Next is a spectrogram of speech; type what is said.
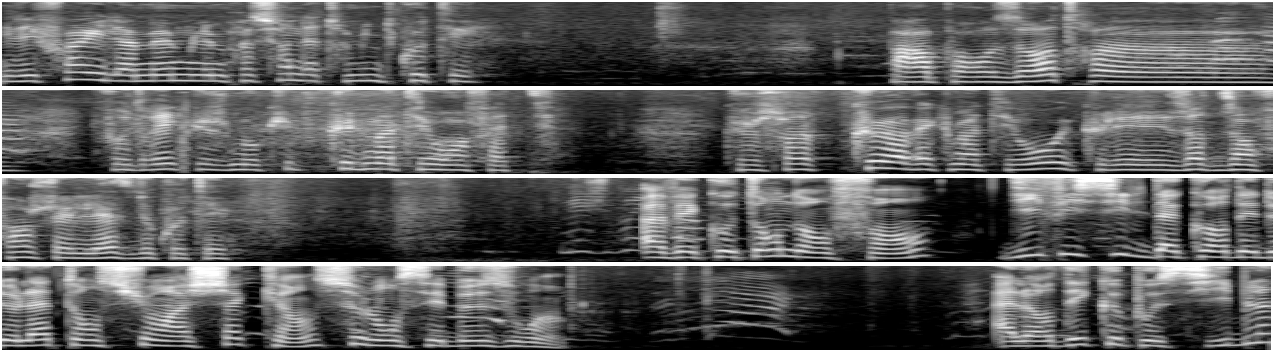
et des fois, il a même l'impression d'être mis de côté. Par rapport aux autres, euh, il faudrait que je m'occupe que de Mathéo en fait, que je sois que avec Mathéo et que les autres enfants, je les laisse de côté. Avec autant d'enfants, difficile d'accorder de l'attention à chacun selon ses besoins. Alors dès que possible,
